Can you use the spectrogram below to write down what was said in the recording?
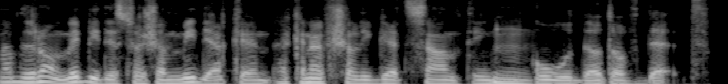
I don't know. Maybe the social media can I can actually get something Mm. good out of that.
